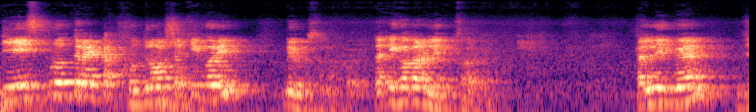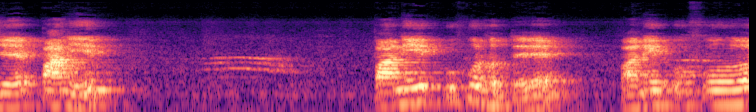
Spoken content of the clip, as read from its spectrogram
ডিএস পুরত্বের একটা ক্ষুদ্র অংশ কি করি? বিবেচনা করি। তা এই কথাটা লিখতে হবে। তাহলে লিখবেন যে পানির পানির উপর হতে, পানির উপর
